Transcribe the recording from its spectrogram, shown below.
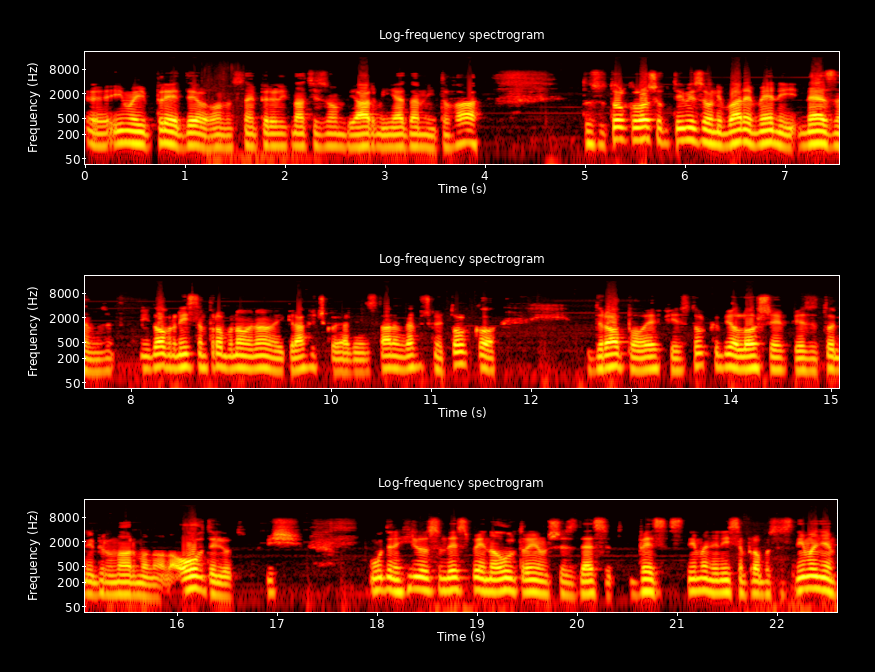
e, ima i pre deo, ono Sniper Elite Nazi Zombie Army 1 i 2. To su toliko loše optimizovani, bare meni, ne znam, ni dobro nisam probao nove nove grafičkoj, ali na starom grafičkoj je toliko dropao FPS, toliko je bio loše FPS da to nije bilo normalno, ali ovdje ljudi, viš, ovdje na 1080p na Ultra imam 60, bez snimanja, nisam probao sa snimanjem.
